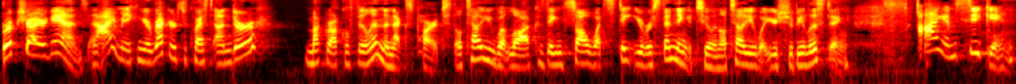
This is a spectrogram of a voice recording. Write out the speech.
Brooke Schreier Ganz, and I'm making a records request under Muckrock will fill in the next part. They'll tell you what law because they saw what state you were sending it to, and they'll tell you what you should be listing. I am seeking.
